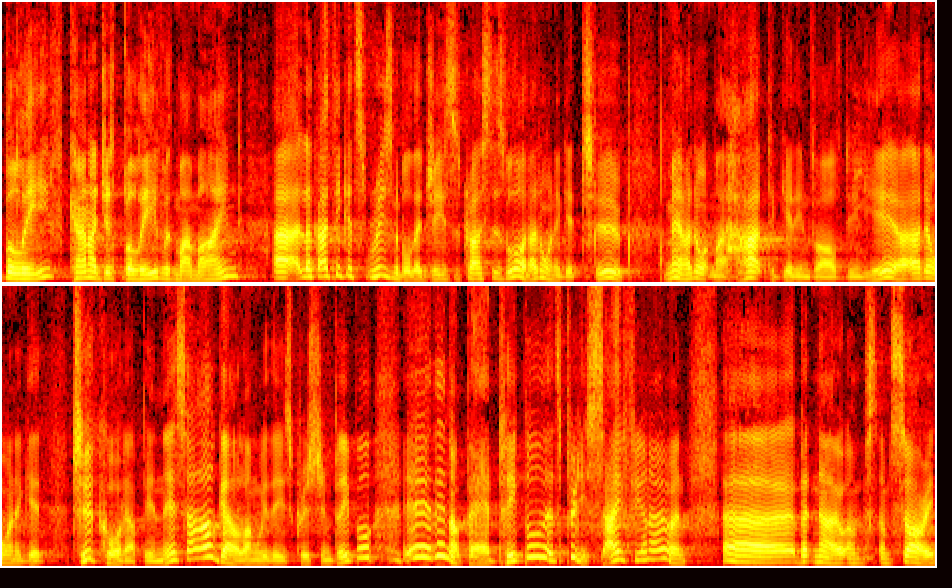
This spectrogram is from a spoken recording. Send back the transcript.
believe? Can't I just believe with my mind? Uh, look, I think it's reasonable that Jesus Christ is Lord. I don't want to get too, man, I don't want my heart to get involved in here. I don't want to get too caught up in this. I'll go along with these Christian people. Yeah, they're not bad people. It's pretty safe, you know. And, uh, but no, I'm, I'm sorry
